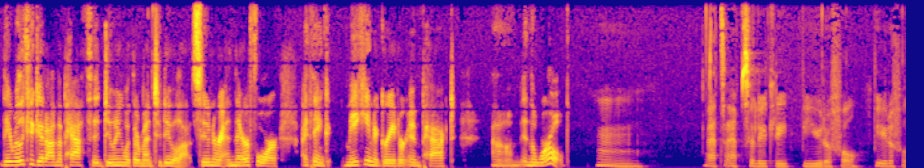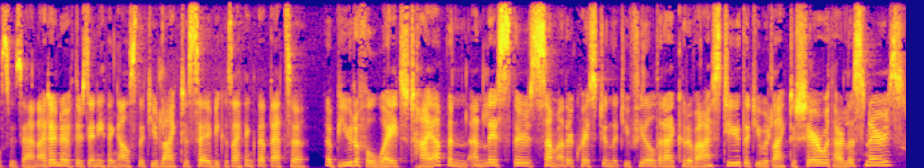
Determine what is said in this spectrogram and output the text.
they really could get on the path to doing what they're meant to do a lot sooner. And therefore, I think making a greater impact um, in the world. Hmm. That's absolutely beautiful. Beautiful, Suzanne. I don't know if there's anything else that you'd like to say because I think that that's a, a beautiful way to tie up. And unless there's some other question that you feel that I could have asked you that you would like to share with our listeners.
